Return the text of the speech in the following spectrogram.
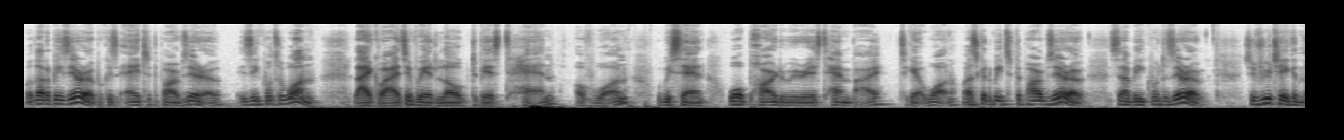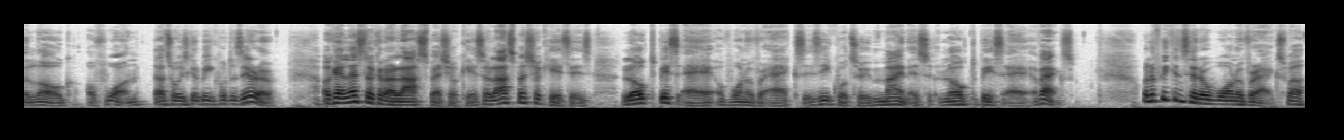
Well, that'll be 0 because a to the power of 0 is equal to 1. Likewise, if we had log to base 10 of 1, we'll be saying what power do we raise 10 by to get 1? Well, it's going to be to the power of 0. So that'll be equal to 0. So if you're taking the log of 1, that's always going to be equal to 0. Okay, let's look at our last special case. Our last special case is log base a of 1 over x is equal to minus log base a of x. Well, if we consider 1 over x, well,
